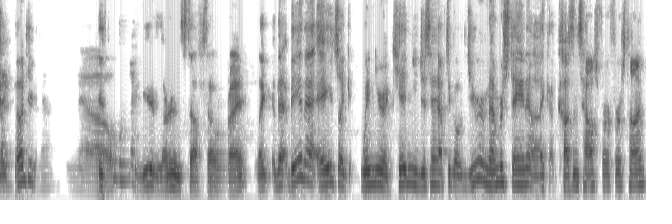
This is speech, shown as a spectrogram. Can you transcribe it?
Like, Don't you? It's no. weird learning stuff though, right? Like that being that age, like when you're a kid and you just have to go. Do you remember staying at like a cousin's house for a first time?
